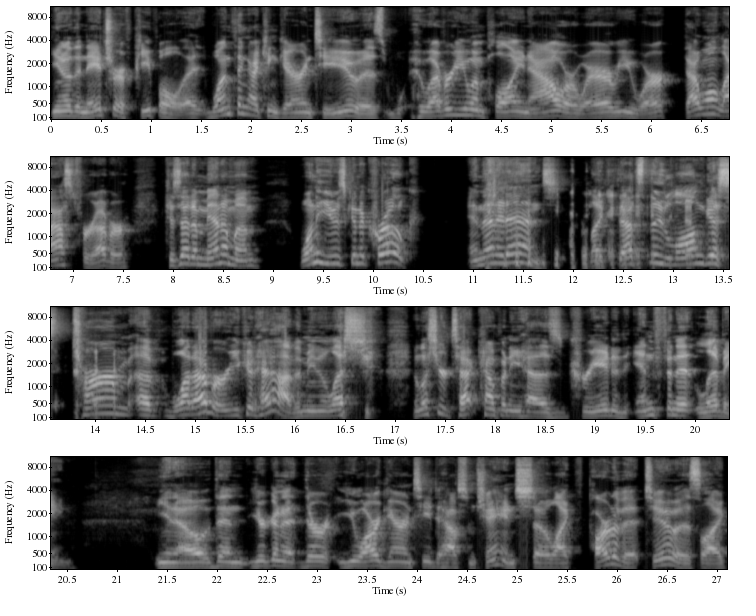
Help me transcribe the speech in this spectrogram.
you know the nature of people uh, one thing i can guarantee you is whoever you employ now or wherever you work that won't last forever because at a minimum one of you is going to croak and then it ends like that's the longest term of whatever you could have i mean unless you, unless your tech company has created infinite living you know, then you're gonna there you are guaranteed to have some change. So like part of it too is like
